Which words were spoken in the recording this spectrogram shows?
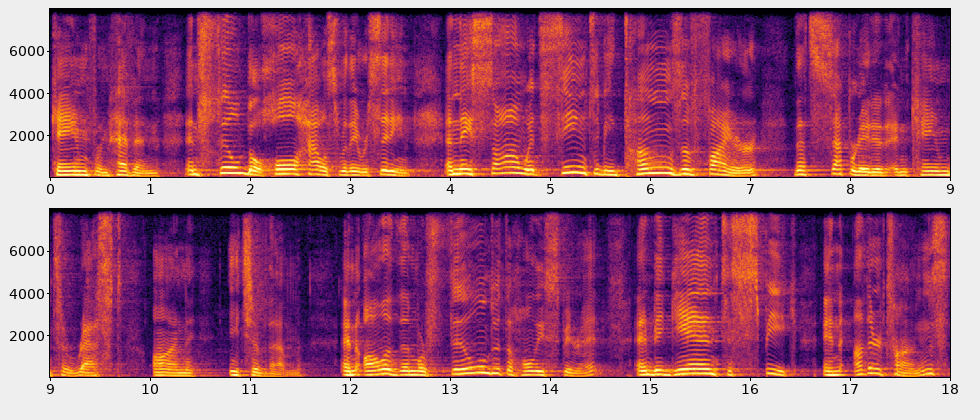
came from heaven and filled the whole house where they were sitting. And they saw what seemed to be tongues of fire that separated and came to rest on each of them. And all of them were filled with the Holy Spirit and began to speak in other tongues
